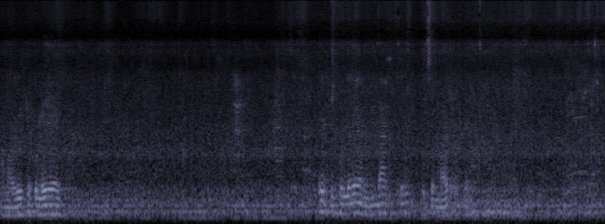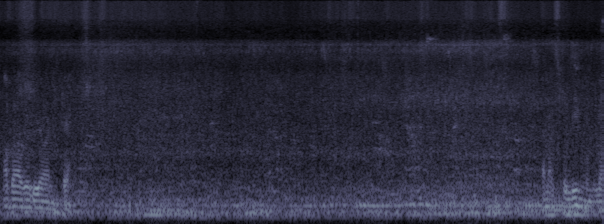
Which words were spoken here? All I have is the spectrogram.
நம்ம வீட்டுக்குள்ளேயே வீட்டுக்குள்ளேயே இருந்தாக்கு பிடிச்ச மாதிரி இருக்கு அதான் வெளியே வந்துட்டேன் ஆனால் சொல்லிடணும்ல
